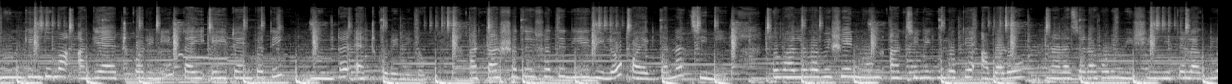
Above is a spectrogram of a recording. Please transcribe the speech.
নুন কিন্তু মা আগে অ্যাড করেনি, তাই এই টাইমটাতেই নুনটা অ্যাড করে নিল। আর তার সাথে সাথে দিয়ে দিল কয়েক দানা চিনি। তো ভালোভাবে সেই নুন আর চিনিগুলোকে আবারও নাড়াচাড়া করে মিশিয়ে নিতে লাগল।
